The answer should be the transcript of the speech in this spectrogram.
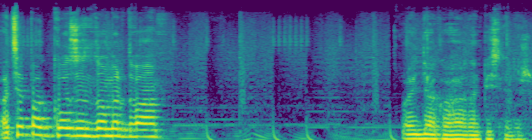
А це пак Гозенц номер 2. Ой, дякую, гарна пісня дуже.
